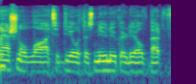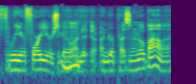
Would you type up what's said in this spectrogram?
international law to deal with this new nuclear deal about three or four years ago Mhm. under, under President Obama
